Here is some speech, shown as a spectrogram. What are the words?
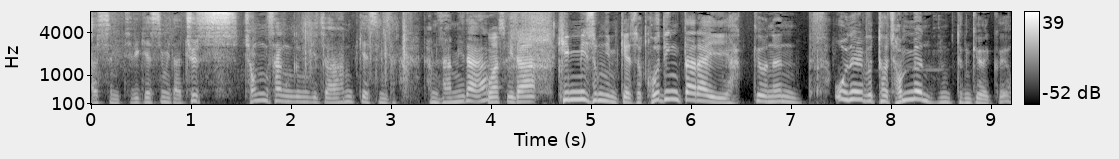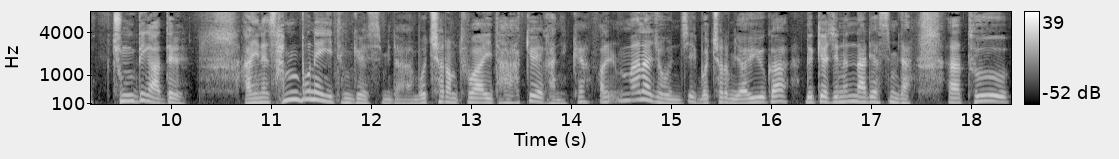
말씀드리겠습니다. 주스 정상근 기자와 함께했습니다. 감사합니다. 고맙습니다. 김미숙님께서 고딩 딸아이 학교는 오늘부터 전면 등교했고요. 중딩 아들 아이는 3분의 2 등교했습니다. 모처럼 두 아이 다 학교에 가니까 얼마나 좋은지 모처럼 여유가 느껴지는 날이었습니다. 아, 두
